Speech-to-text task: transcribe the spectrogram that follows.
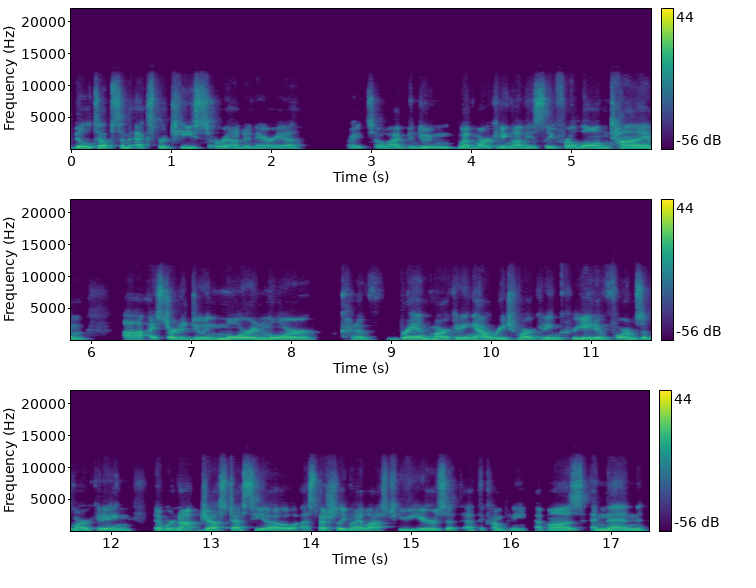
built up some expertise around an area, right? So I've been doing web marketing obviously for a long time. Uh, I started doing more and more kind of brand marketing, outreach marketing, creative forms of marketing that were not just SEO, especially my last few years at, at the company at Moz. And then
